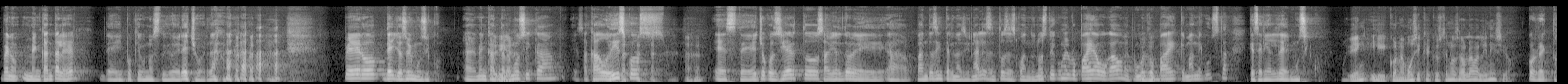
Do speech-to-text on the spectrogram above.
Bueno, me encanta leer, de ahí porque uno estudió derecho, ¿verdad? Pero de yo soy músico. A mí me encanta la música, he sacado discos, este, he hecho conciertos, abierto a bandas internacionales. Entonces, cuando no estoy con el ropaje de abogado, me pongo el ropaje que más me gusta, que sería el de músico. Muy bien, y con la música que usted nos hablaba al inicio. Correcto.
